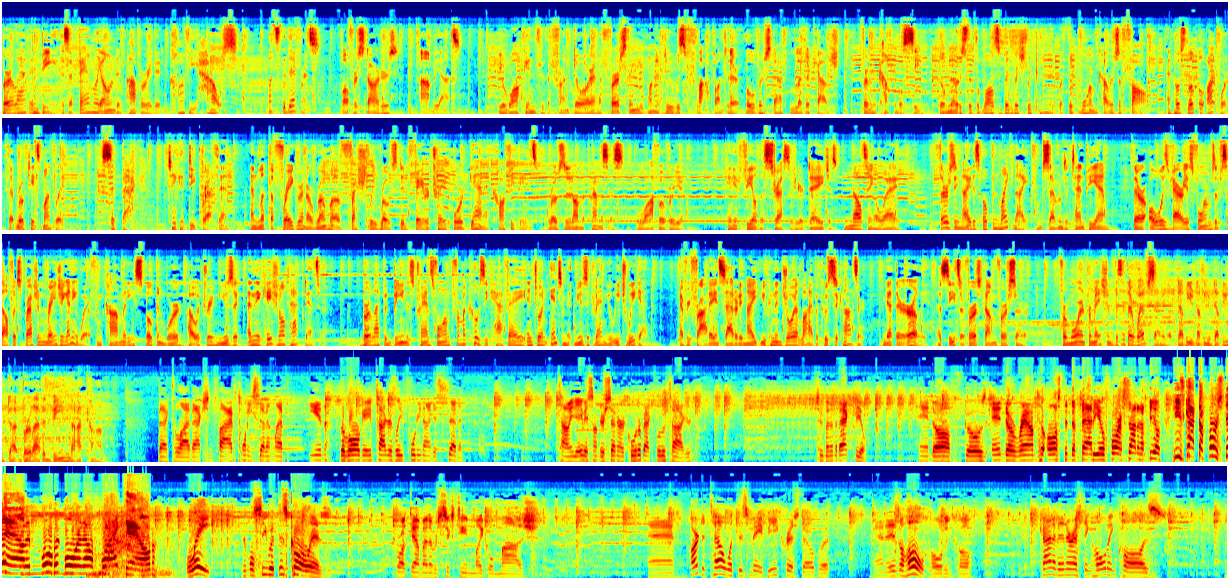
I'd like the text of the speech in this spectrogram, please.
Burlap and Bean is a family owned and operated coffee house. What's the difference? Well, for starters, ambiance. You walk in through the front door, and the first thing you want to do is flop onto their overstuffed leather couch. From your comfortable seat, you'll notice that the walls have been richly painted with the warm colors of fall and host local artwork that rotates monthly. Sit back, take a deep breath in, and let the fragrant aroma of freshly roasted, fair trade organic coffee beans roasted on the premises waft over you. Can you feel the stress of your day just melting away? Thursday night is open mic night from 7 to 10 p.m. There are always various forms of self expression ranging anywhere from comedy, spoken word, poetry, music, and the occasional tap dancer. Burlap and Bean is transformed from a cozy cafe into an intimate music venue each weekend. Every Friday and Saturday night, you can enjoy a live acoustic concert. Get there early, as seats are first come, first served. For more information, visit their website at www.burlapandbean.com. Back to live action. 5.27 left in the ball game. Tigers lead 49 to 7. Tommy Davis under center, quarterback for the Tigers. Two men in the backfield. Handoff goes end around to Austin DeFabio, far side of the field. He's got the first down and a little bit more, and now flag down late. And we'll see what this call is. Brought down by number 16, Michael Maj. And hard to tell what this may be, Christo, but and it is a hold. Holding call. Kind of an interesting holding call as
